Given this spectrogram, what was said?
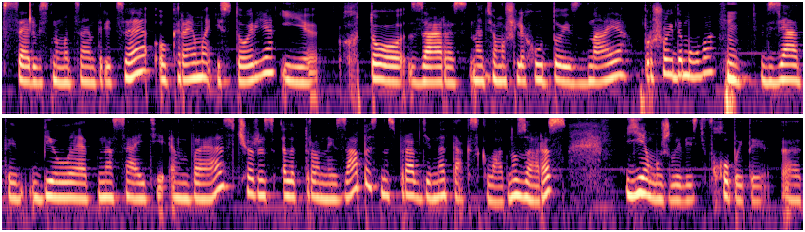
в сервісному центрі це окрема історія, і хто зараз на цьому шляху, той знає про що йде мова. Хм. Взяти білет на сайті МВС через електронний запис насправді не так складно зараз. Є можливість вхопити е,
